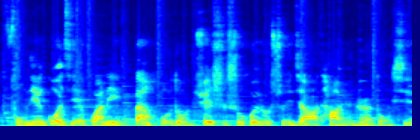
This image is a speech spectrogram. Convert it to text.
逢年过节管理办活动，确实是会有水饺啊、汤圆这种东西。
